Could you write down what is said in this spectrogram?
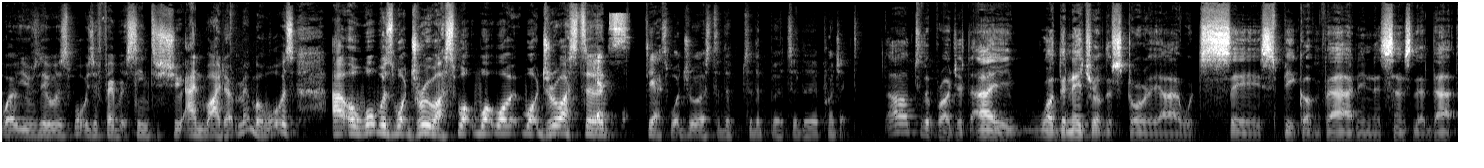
what was, it was what was your favorite scene to shoot? And I don't remember what was, uh, or what was what drew us? What what what, what drew us to? Yes. yes, what drew us to the to the to the project? Uh, to the project, I well, the nature of the story, I would say, speak of that in the sense that that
